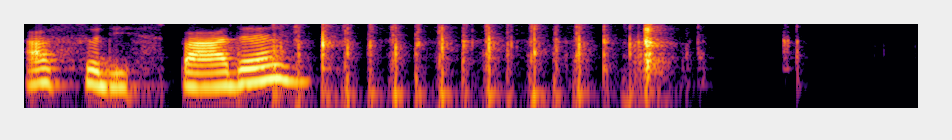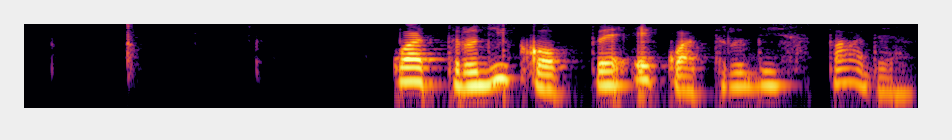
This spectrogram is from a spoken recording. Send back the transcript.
asso di spade, 4 di coppe e 4 di spade.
